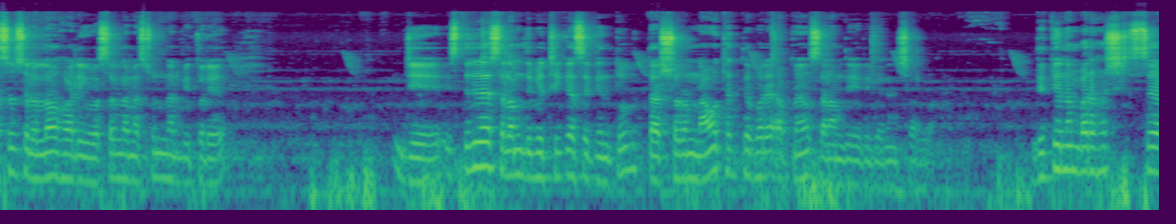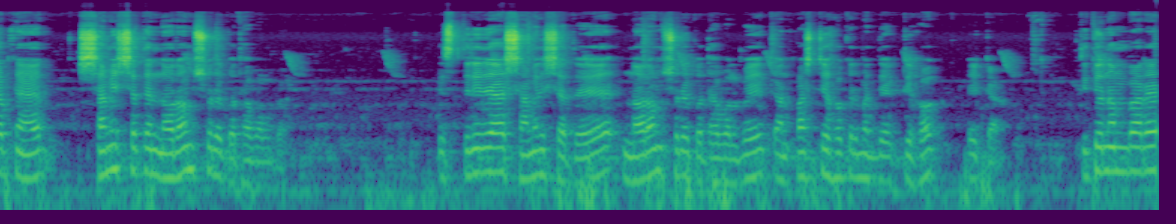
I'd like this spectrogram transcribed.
রাসুল সাল্লাহ আলী ওয়াসাল্লামের সুন্নার ভিতরে যে স্ত্রীরা সালাম দিবে, ঠিক আছে, কিন্তু তার স্মরণ নাও থাকতে পারে, আপনিও সালাম দিয়ে দেবেন ইনশাল্লাহ দ্বিতীয় নম্বর হচ্ছে আপনার স্বামীর সাথে নরম সুরে কথা বলবে। স্ত্রীরা স্বামীর সাথে নরম সুরে কথা বলবে, কারণ পাঁচটি হকের মধ্যে একটি হক, এটা। তৃতীয় নম্বরে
